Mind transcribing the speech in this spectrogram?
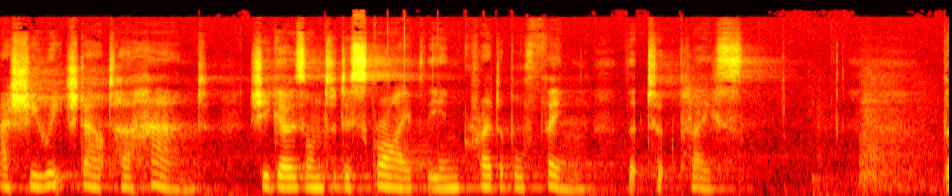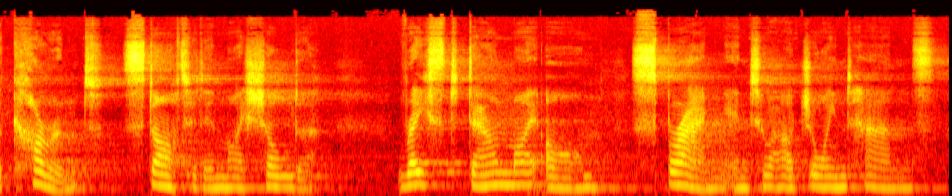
As she reached out her hand, she goes on to describe the incredible thing that took place. The current started in my shoulder, raced down my arm, sprang into our joined hands,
